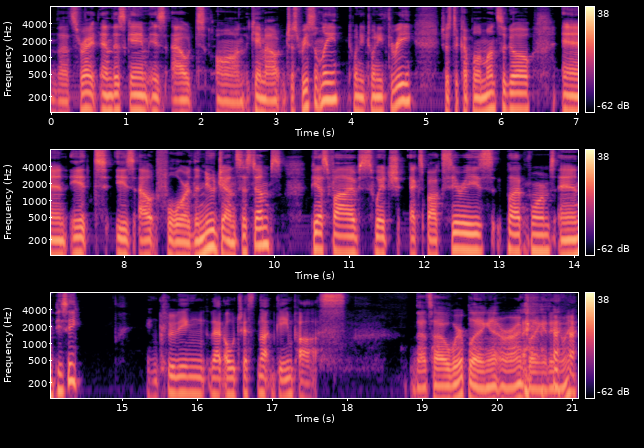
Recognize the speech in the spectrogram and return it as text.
That's right. And this game is out on came out just recently, 2023, just a couple of months ago, and it is out for the new gen systems, PS5, Switch, Xbox Series platforms and PC including that old chestnut Game Pass. That's how we're playing it, or I'm playing it anyway.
